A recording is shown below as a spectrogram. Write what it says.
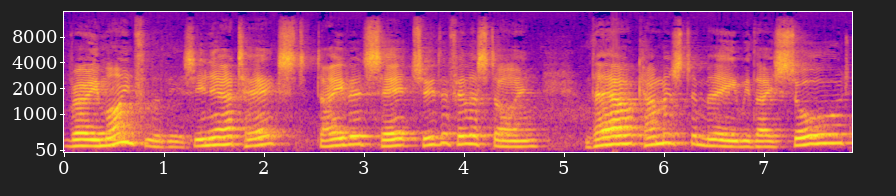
very mindful of this. In our text, David said to the Philistine, Thou comest to me with a sword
